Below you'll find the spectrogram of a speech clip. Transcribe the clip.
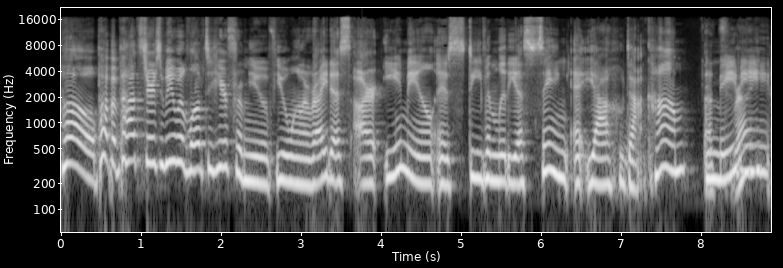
oh, Puppet Podsters, we would love to hear from you if you want to write us. Our email is StephenLydiaSing at yahoo.com. That's Maybe right.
